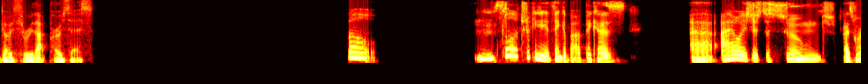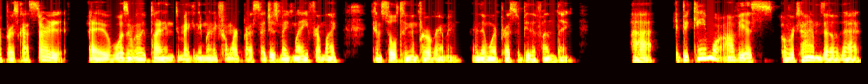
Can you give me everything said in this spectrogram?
go through that process? Well, it's a little tricky to think about because uh, I always just assumed as WordPress got started, I wasn't really planning to make any money from WordPress. I just make money from like consulting and programming, and then WordPress would be the fun thing. Uh, it became more obvious over time, though, that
